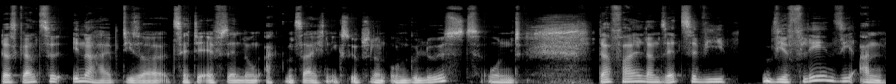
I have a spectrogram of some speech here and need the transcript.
das Ganze innerhalb dieser ZDF-Sendung Aktenzeichen XY ungelöst. Und da fallen dann Sätze wie wir flehen Sie an,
